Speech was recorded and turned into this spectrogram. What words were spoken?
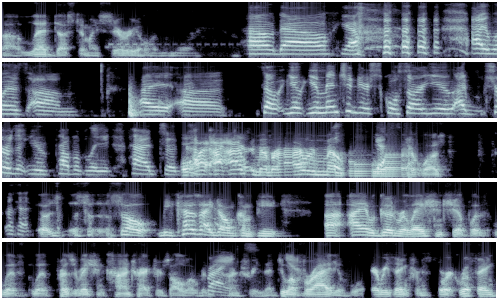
uh, lead dust in my cereal in the morning. Oh no yeah i was um i uh so you you mentioned your school so are you i'm sure that you've probably had to Oh, cut I, I, I remember. I remember yes, what yes. it was. okay So, so because I don't compete, uh, I have a good relationship with with with preservation contractors all over Right. the country that do Yeah. a variety of work, everything from historic roofing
